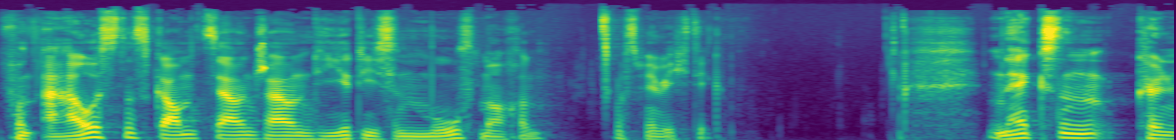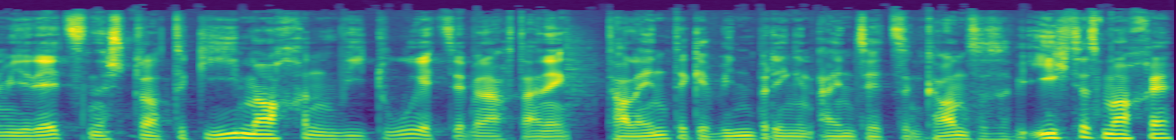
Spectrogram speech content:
von außen das Ganze anschauen und hier diesen Move machen. Das ist mir wichtig. Im nächsten können wir jetzt eine Strategie machen, wie du jetzt eben auch deine Talente gewinnbringen einsetzen kannst. Also wie ich das mache,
